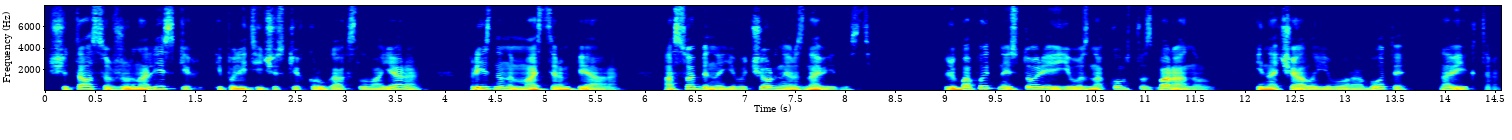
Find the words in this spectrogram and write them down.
считался в журналистских и политических кругах Славояра признанным мастером пиара, особенно его черной разновидности. Любопытна история его знакомства с Барановым и начало его работы на Виктора.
